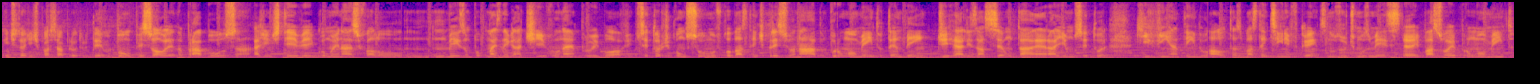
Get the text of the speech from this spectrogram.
a gente da gente passar para outro tema? Bom, pessoal, olhando para a bolsa, a gente teve aí, como o Inácio falou, um, um mês um pouco mais negativo, né, para o Ibov. O setor de consumo ficou bastante pressionado por um momento também de realização, tá? Era aí um setor que vinha tendo altas bastante significantes nos últimos meses e passou aí por um momento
